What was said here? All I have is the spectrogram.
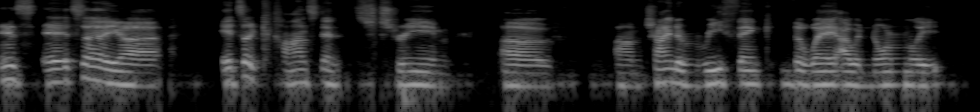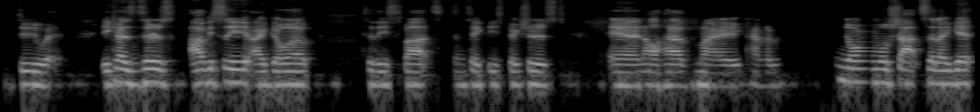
it's it's a uh, it's a constant stream of um, trying to rethink the way I would normally do it. Because there's obviously I go up to these spots and take these pictures and I'll have my kind of normal shots that I get.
